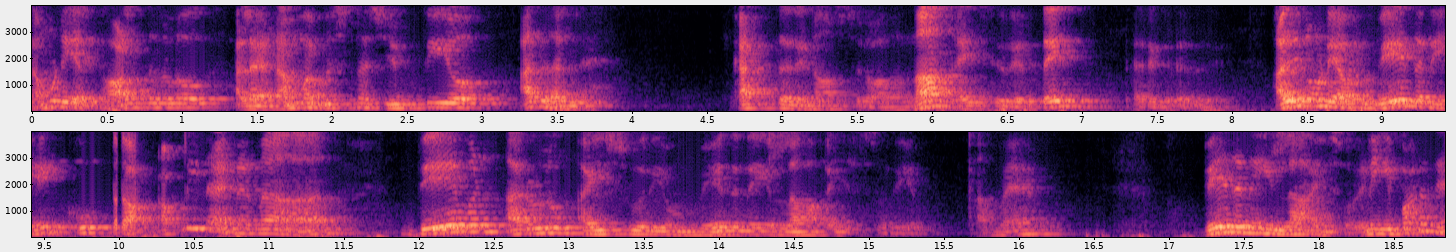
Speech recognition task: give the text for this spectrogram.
நம்முடைய தாழ்ந்துகளோ அல்ல நம்ம பிஸ்னஸ் யுக்தியோ அது அல்ல. கர்த்தரின் ஆசீர்வாதம் தான் ஐஸ்வர்யத்தை தருகிறது. அதனுடைய அவர் வேதனையை கூட்டார் அப்படின்னா என்னன்னா தேவன் அருளும் ஐஸ்வர்யம் வேதனை இல்லா ஐஸ்வர்யம். ஆமென். வேதனை இல்லா ஐஸ்வர்யம். நீங்க பாருங்க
